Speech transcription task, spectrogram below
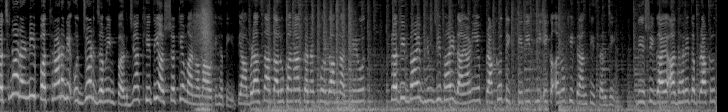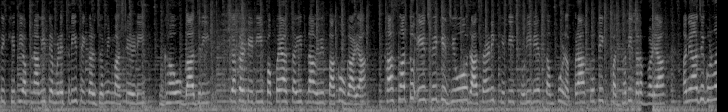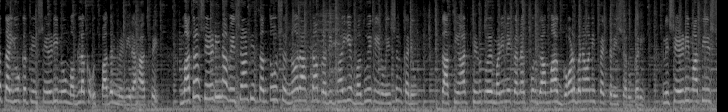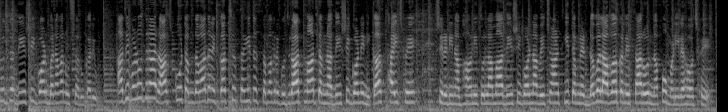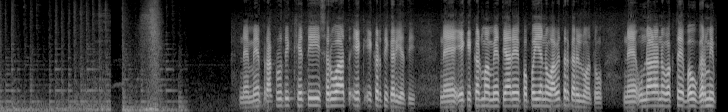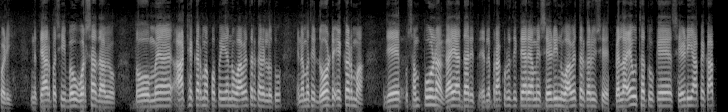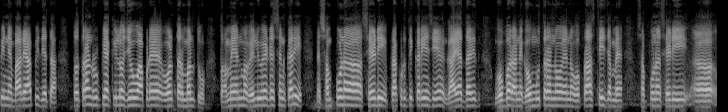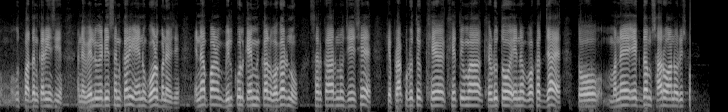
કચ્છના રણની પથરાણ અને ઉજ્જડ જમીન પર, જ્યાં ખેતી અશક્ય માનવામાં આવતી હતી. ત્યાં અબડાસા તાલુકાના કનકપુર ગામના ખેડૂત પ્રદીપભાઈ ભીમજીભાઈ ડાયાણીએ પ્રાકૃતિક ખેતીથી એક અનોખી ક્રાંતિ સર્જી. દેશી ગાય આધારિત પ્રાકૃતિક ખેતી અપનાવી તેમણે ત્રીસ એકર જમીનમાં શેરડી, ઘઉં, બાજરી શકરટેટી પપૈયા સહિતના વિવિધ પાકો ઉગાડ્યા. ખાસ વાત તો એ છે કે જેઓ રાસાયણિક ખેતી છોડીને સંપૂર્ણ પ્રાકૃતિક પદ્ધતિ તરફ વળ્યા અને આજે ગુણવત્તાયુક્ત શેરડીનું મબલક ઉત્પાદન મેળવી રહ્યા છે. માત્ર શેરડીના વેચાણથી સંતોષ ન રાખતા પ્રદીપભાઈએ વધુ એક ઇનોવેશન કર્યું. સાતથી આઠ ખેડૂતોએ મળીને કનકપુર ગામમાં ગોળ બનાવવાની ફેક્ટરી શરૂ કરી અને શેરડીમાંથી શુદ્ધ દેશી ગોળ બનાવવાનું શરૂ કર્યું. આજે વડોદરા, રાજકોટ, અમદાવાદ અને કચ્છ સહિત સમગ્ર ગુજરાતમાં તેમના દેશી ગોળની નિકાસ થાય છે. શેરડીના ભાવની તુલનામાં દેશી ગોળના વેચાણથી તેમને ડબલ આવક અને સારો નફો મળી રહ્યો છે. ને મેં પ્રાકૃતિક ખેતી શરૂઆત એક એકરથી કરી હતી. ને એક એકરમાં મેં ત્યારે પપૈયાનું વાવેતર કરેલું હતું. ને ઉનાળાના વખતે બહુ ગરમી પડી. ને ત્યાર પછી બહુ વરસાદ આવ્યો. તો મેં આઠ એકરમાં પપૈયાનું વાવેતર કરેલું હતું. એનામાંથી દોઢ એકરમાં જે સંપૂર્ણ ગાય આધારિત, એટલે પ્રાકૃતિક ત્યારે અમે શેરડીનું વાવેતર કર્યું છે. પહેલાં એવું થતું કે શેરડી આપે કાપીને બારે આપી દેતા, તો ત્રણ રૂપિયા કિલો જેવું આપણે વળતર મળતું. તો અમે એમાં વેલ્યુ એડેશન કરી ને સંપૂર્ણ શેરડી પ્રાકૃતિક કરીએ છીએ. ગાય આધારિત ગોબર અને ગૌમૂત્રનો એનો વપરાશથી જ અમે સંપૂર્ણ શેરડી ઉત્પાદન કરીએ છીએ. અને વેલ્યુ એડિશન કરી એનું ગોળ બનાવીએ છીએ એના પણ બિલકુલ કેમિકલ વગરનું સરકારનું જે છે કે પ્રાકૃતિક ખેતીમાં ખેડૂતો એના વખત જાય, તો મને એકદમ સારો આનો રિસ્પોન્સ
